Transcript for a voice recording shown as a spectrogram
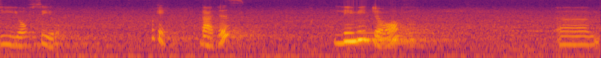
g of 0. Okay, that is limit of um,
